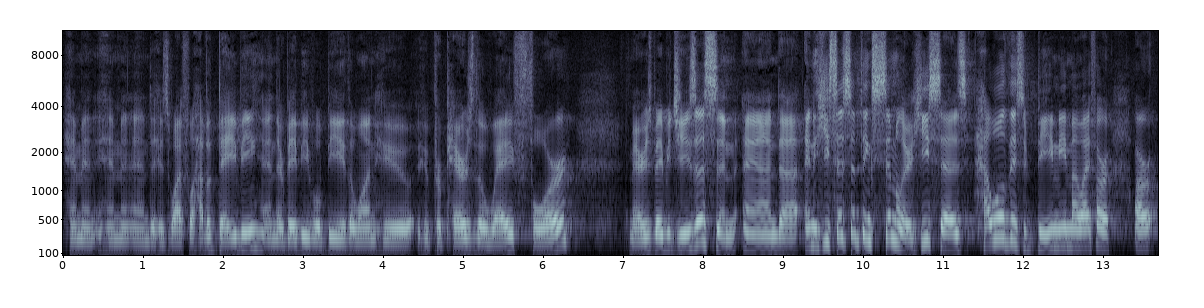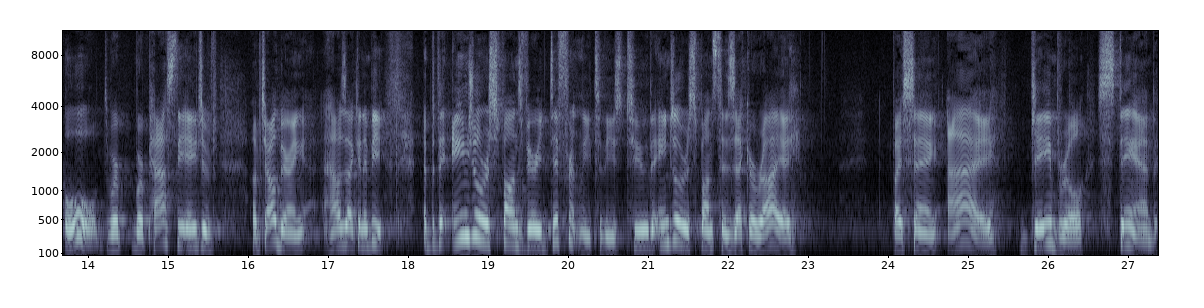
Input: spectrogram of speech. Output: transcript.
him and him and his wife will have a baby, and their baby will be the one who, who prepares the way for Mary's baby Jesus, and and uh, and he says something similar. He says, "How will this be? Me and my wife are are old. We're we're past the age of." Of childbearing, how's that going to be? But the angel responds very differently to these two. The angel responds to Zechariah by saying, I, Gabriel, stand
